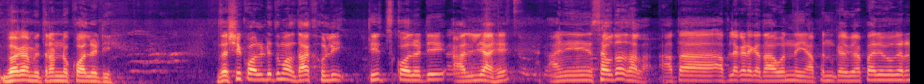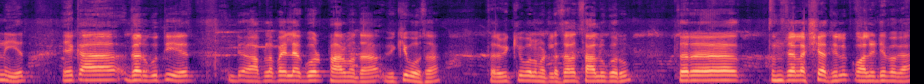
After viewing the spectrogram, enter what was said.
बघा मित्रांनो क्वालिटी जशी क्वालिटी तुम्हाला दाखवली तीच क्वालिटी आलेली आहे. आणि सौदा झाला. आता आपल्याकडे काय दावण नाही आपण काही व्यापारी वगैरे नाही आहेत. एक घरगुती आहेत. आपला पहिला गोट फार्म होता विकी भाऊचा तर विकी बोल म्हटलं चला चालू करू. तर तुमच्या लक्षात येईल क्वालिटी बघा.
